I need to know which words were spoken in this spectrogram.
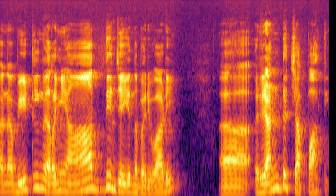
പിന്നെ വീട്ടിൽ നിന്ന് ഇറങ്ങി ആദ്യം ചെയ്യുന്ന പരിപാടി രണ്ട് ചപ്പാത്തി.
